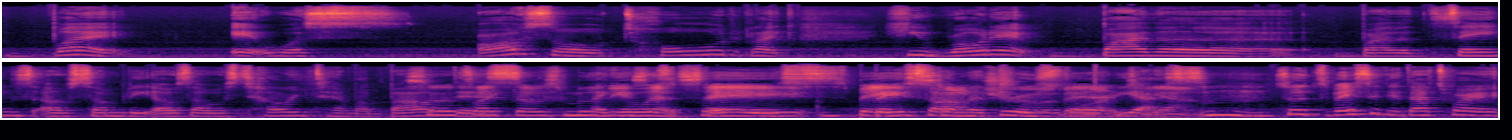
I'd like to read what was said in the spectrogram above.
but it was also told like he wrote it by the by the sayings of somebody else that was telling him about So it's this. like those Like, movies was that say based- based, on on, a true true story, yes. Yeah. Mhm. so it's basically that's where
